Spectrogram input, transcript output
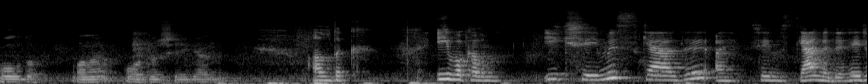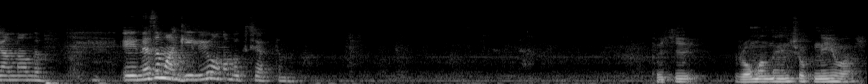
Oldu. Bana order şeyi geldi. Aldık. İyi bakalım. İlk şeyimiz geldi. Ay şeyimiz gelmedi. Heyecanlandım. Ee, ne zaman geliyor ona bakacaktım. Peki romanın en çok neyi var?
